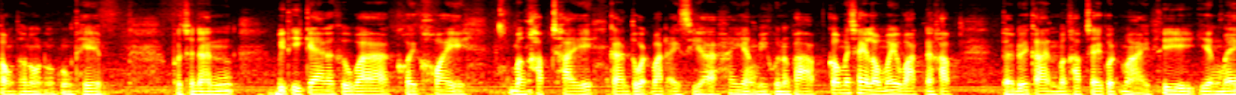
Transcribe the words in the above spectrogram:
ท้องถนนของกรุงเทพ เพราะฉะนั้นวิธีแก้ก็คือว่าค่อยๆ บังคับใช้การตรวจวัดไอเสียให้อย่างมีคุณภาพ ก็ไม่ใช่เราไม่วัดนะครับ แต่ด้วยการบังคับใช้กฎหมายที่ยังไม่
